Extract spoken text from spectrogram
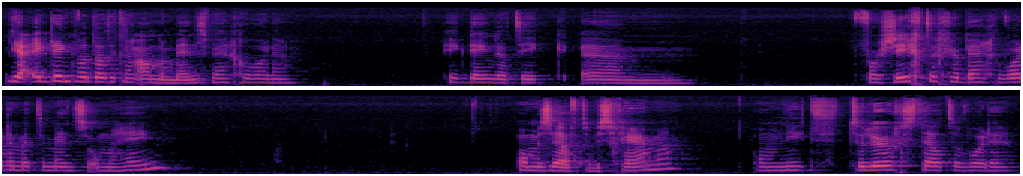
Ja, ik denk wel dat ik een ander mens ben geworden. Ik denk dat ik ehm, voorzichtiger ben geworden met de mensen om me heen. Om mezelf te beschermen. Om niet teleurgesteld te worden.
